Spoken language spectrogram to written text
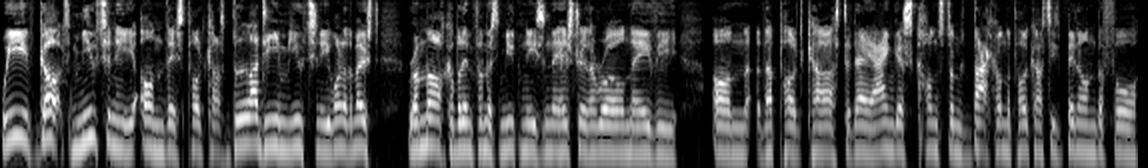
We've got mutiny on this podcast. Bloody mutiny. One of the most remarkable, infamous mutinies in the history of the Royal Navy on the podcast today. Angus Konstam's back on the podcast. He's been on before.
